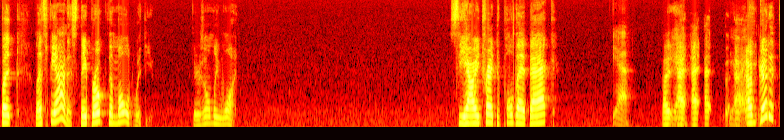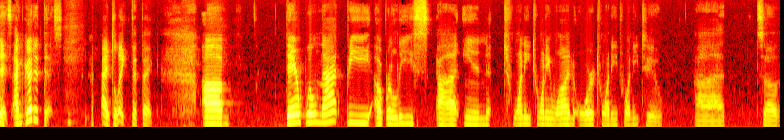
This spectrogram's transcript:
but let's be honest. They broke the mold with you. There's only one. See how he tried to pull that back? Yeah. I, Yeah. I, I, I, Yeah, I am good at this. I'm good at this. I'd like to think. Um, there will not be a release uh, in 2021 or 2022. Uh, so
